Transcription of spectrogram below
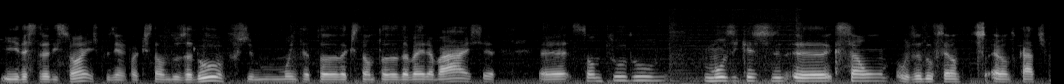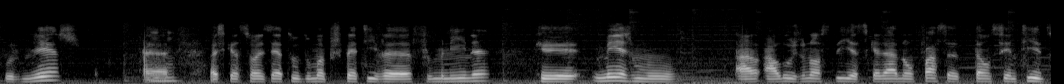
e das tradições, por exemplo, a questão dos adufos, muita toda a questão toda da beira baixa, são tudo músicas eh, que são os adufos eram, eram tocados por mulheres, eh, Uhum. as canções é tudo uma perspectiva feminina que mesmo à, à luz do nosso dia se calhar não faça tão sentido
